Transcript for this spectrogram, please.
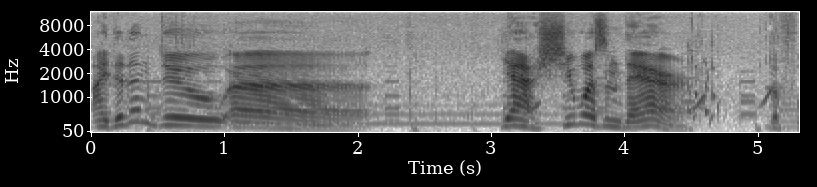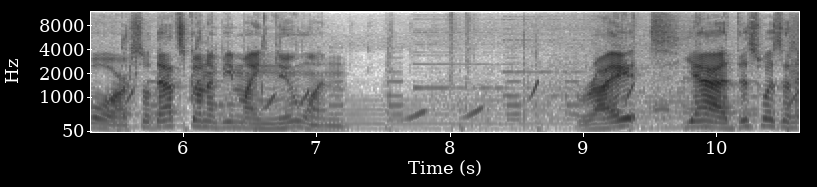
I didn't do, uh... Yeah, she wasn't there before, so that's gonna be my new one. Right? Yeah, this was an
